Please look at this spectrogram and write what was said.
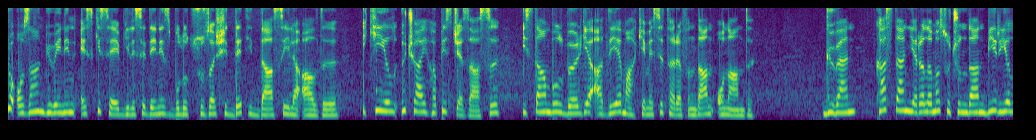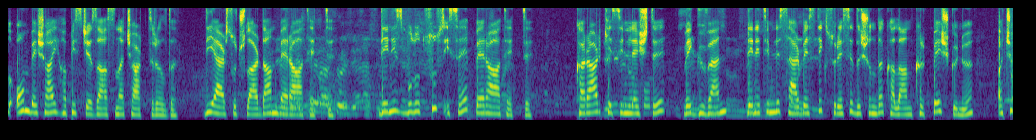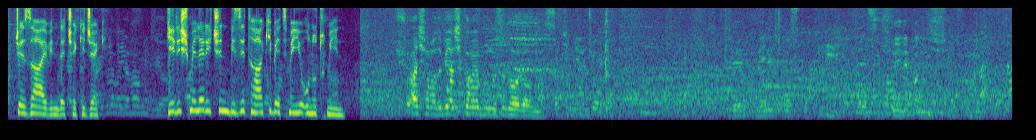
Oyuncu Ozan Güven'in eski sevgilisi Deniz Bulutsuz'a şiddet iddiasıyla aldığı 2 yıl 3 ay hapis cezası İstanbul Bölge Adliye Mahkemesi tarafından onandı. Güven, kasten yaralama suçundan 1 yıl 15 ay hapis cezasına çarptırıldı. Diğer suçlardan beraat etti. Deniz Bulutsuz ise beraat etti. Karar kesinleşti ve Güven, denetimli serbestlik süresi dışında kalan 45 günü açık cezaevinde çekecek. Gelişmeler için bizi takip etmeyi unutmayın. Şu aşamada bir açıklama yapılması doğru olmaz. Zeynep Bozkurt. Zeynep Hanım.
